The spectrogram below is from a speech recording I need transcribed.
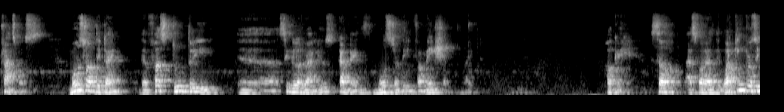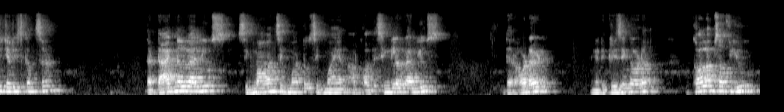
transpose. Most of the time, the first two, three uh, singular values contains most of the information, right? Okay, so as far as the working procedure is concerned, the diagonal values, sigma 1, sigma 2, sigma n are called the singular values. They're ordered in a decreasing order. Columns of u,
